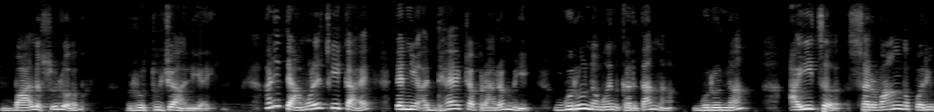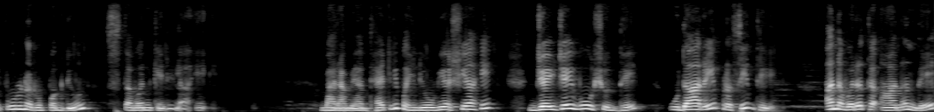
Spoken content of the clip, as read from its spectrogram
बालसुलभ ऋतुजा आली आहे. आणि त्यामुळेच की काय त्यांनी अध्यायाच्या प्रारंभी गुरुनमन करताना गुरूंना आईचं सर्वांग परिपूर्ण रूपक देऊन स्तवन केलेलं आहे. बाराव्या अध्यायातली पहिली ओवी अशी आहे जय जय वो शुद्धे उदारे प्रसिद्धे अनवरत आनंदे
